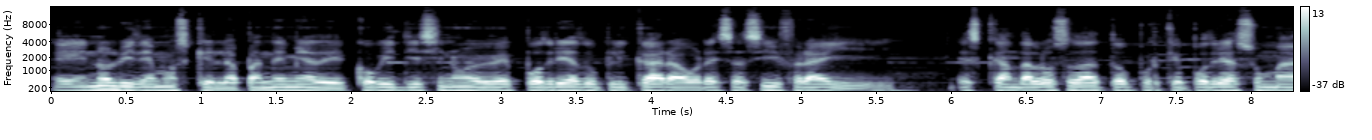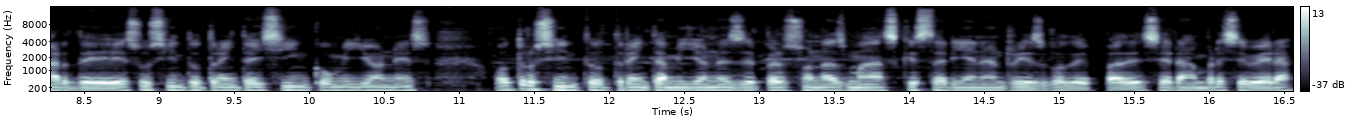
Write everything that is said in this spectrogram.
Eh, no olvidemos que la pandemia de COVID-19 podría duplicar ahora esa cifra y escandaloso dato porque podría sumar de esos 135 millones otros 130 millones de personas más que estarían en riesgo de padecer hambre severa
